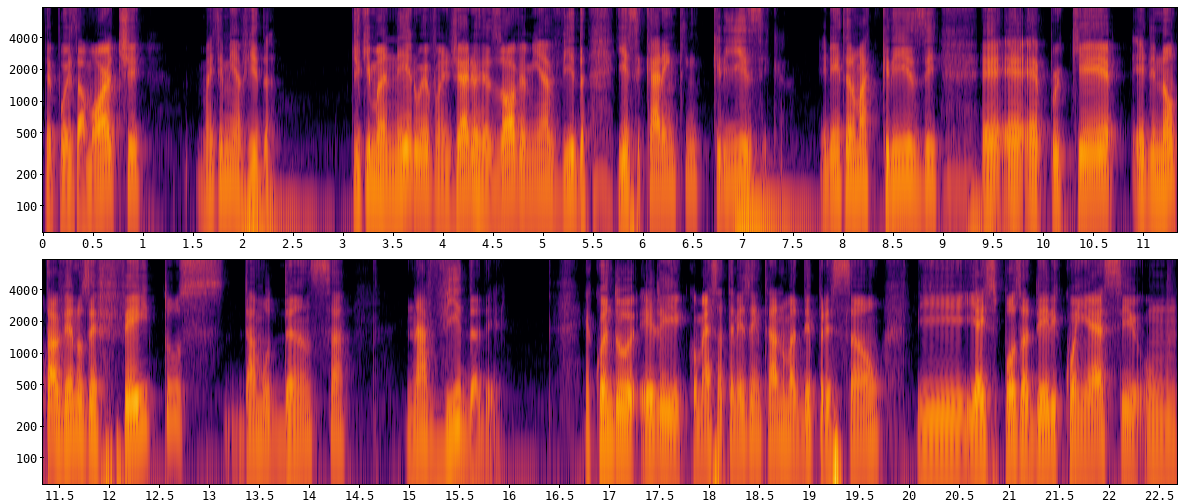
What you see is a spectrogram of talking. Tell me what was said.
depois da morte, mas e minha vida? De que maneira o Evangelho resolve a minha vida? E esse cara entra em crise, cara. Ele entra numa crise é, é, é porque ele não está vendo os efeitos da mudança na vida dele é quando ele começa até mesmo a entrar numa depressão e, e a esposa dele conhece um,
